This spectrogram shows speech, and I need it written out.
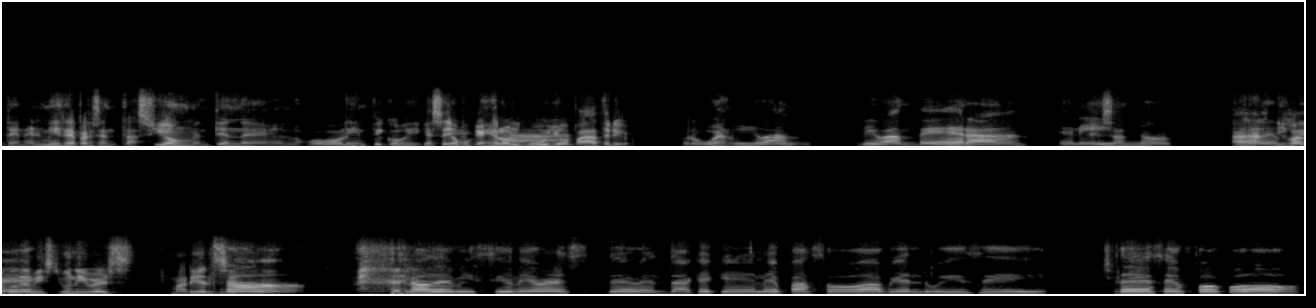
tener mi representación, ¿me entiendes? En los Juegos Olímpicos y qué sé yo, porque es el orgullo patrio. Pero bueno. Mi, bandera, el himno. Ahora, dijo algo de Miss Universe, Mariel. No, lo de Miss Universe, de verdad que qué le pasó a Pierluisi y se desenfocó.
